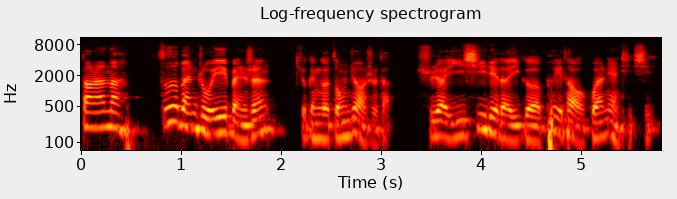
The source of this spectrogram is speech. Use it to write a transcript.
当然呢，资本主义本身就跟个宗教似的，需要一系列的一个配套观念体系，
